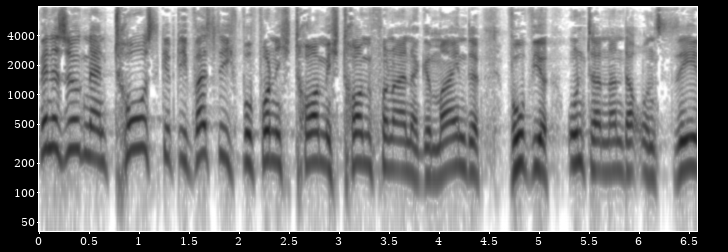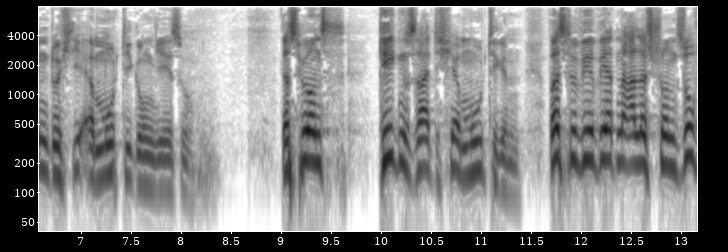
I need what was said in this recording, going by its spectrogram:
wenn es irgendeinen Trost gibt, ich weiß nicht, wovon ich träume, ich träume von einer Gemeinde, wo wir untereinander uns sehen durch die Ermutigung Jesu. Dass wir uns gegenseitig ermutigen. Weißt du, wir werden alle schon so,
